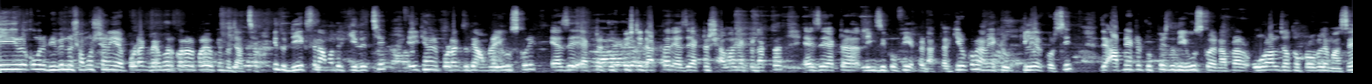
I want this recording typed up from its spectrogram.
এই রকমের বিভিন্ন সমস্যা নিয়ে প্রোডাক্ট ব্যবহার করার পরেও কিন্তু যাচ্ছে। কিন্তু ডিএক্সএন আমাদের কি দিচ্ছে? এইখানের প্রোডাক্ট যদি আমরা ইউজ করি অ্যাজ এ একটা টুথপেস্টি ডাক্তার অ্যাজ এ একটা সাবান একটা ডাক্তার অ্যাজ এ একটা লিংজি কফি একটা ডাক্তার। কিরকমের আমি একটু ক্লিয়ার করছি যে আপনি একটা টুথপেস্ট যদি ইউজ করেন, আপনার ওরাল যত প্রবলেম আছে,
